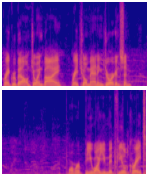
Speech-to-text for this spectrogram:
Greg Wrubell joined by Rachel Manning Jorgensen, former BYU midfield great.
